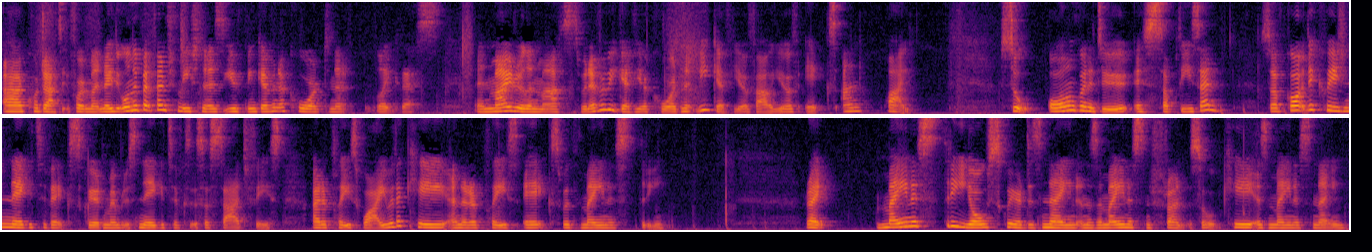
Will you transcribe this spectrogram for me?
a quadratic formula. Now, the only bit of information is you've been given a coordinate like this. And my rule in maths is whenever we give you a coordinate, we give you a value of x and y. So all I'm going to do is sub these in. So I've got the equation negative x squared. Remember, it's negative because it's a sad face. I replace y with a k and I replace x with minus 3. Right, minus 3 all squared is 9 and there's a minus in front, so k is minus 9.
